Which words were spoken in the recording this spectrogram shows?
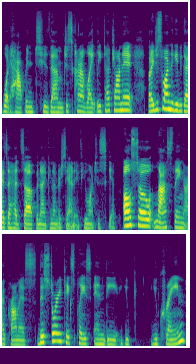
what happened to them, just kind of lightly touch on it. But I just wanted to give you guys a heads up, and I can understand if you want to skip. Also, last thing I promise this story takes place in the UK Ukraine.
